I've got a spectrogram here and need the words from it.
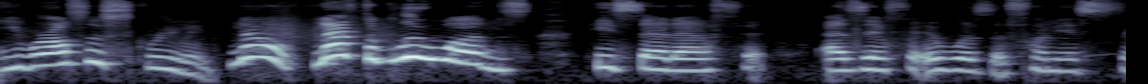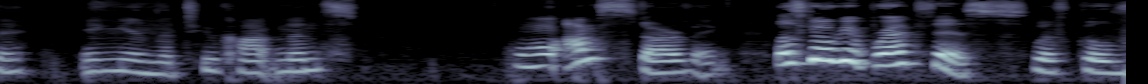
You were also screaming. No, not the blue ones, he said as, as if it was the funniest thing in the two continents. Well, I'm starving. Let's go get breakfast. Swiftgill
